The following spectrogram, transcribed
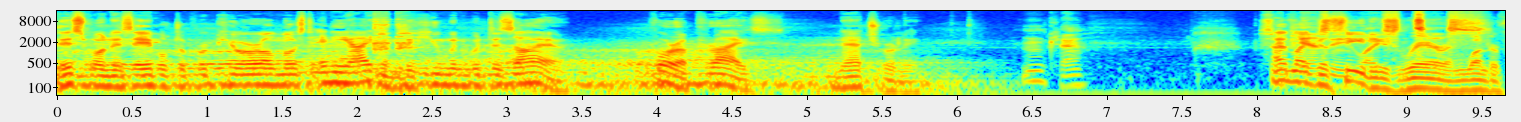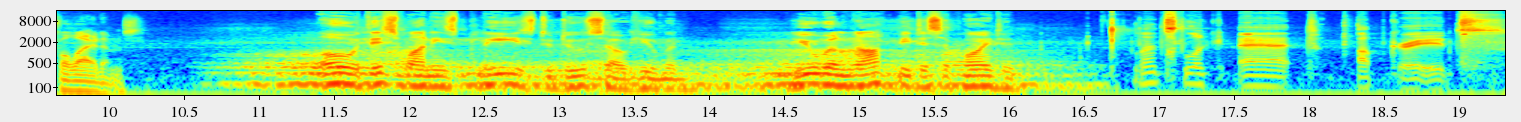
This one is able to procure almost any item the human would desire, for a price, naturally. Okay. See I'd like to has any see these rare and wonderful items. Oh, this one is pleased to do so, human. You will not be disappointed. Let's look at upgrades.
